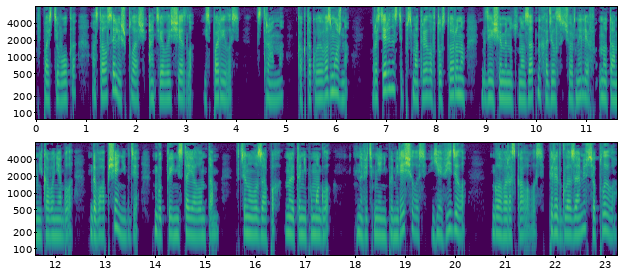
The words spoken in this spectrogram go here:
В пасти волка остался лишь плащ, а тело исчезло, испарилось. Странно. Как такое возможно? В растерянности посмотрела в ту сторону, где еще минуту назад находился черный лев, но там никого не было. Да вообще нигде. Будто и не стоял он там. Втянула запах, но это не помогло. Но ведь мне не померещилось, я видела. Голова раскалывалась, перед глазами все плыло.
